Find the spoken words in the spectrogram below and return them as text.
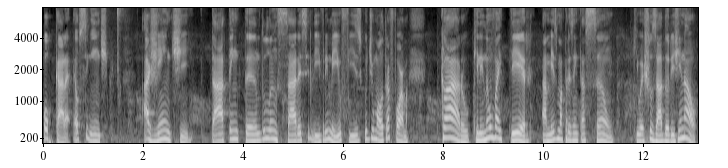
Pô, cara, é o seguinte. A gente tá tentando lançar esse livro em meio físico de uma outra forma. Claro que ele não vai ter a mesma apresentação que o Exusado original.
